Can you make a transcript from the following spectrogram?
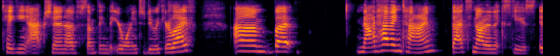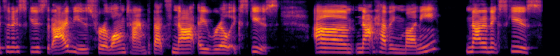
taking action of something that you're wanting to do with your life. Um, but not having time, that's not an excuse. It's an excuse that I've used for a long time, but that's not a real excuse. Um, not having money, not an excuse.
